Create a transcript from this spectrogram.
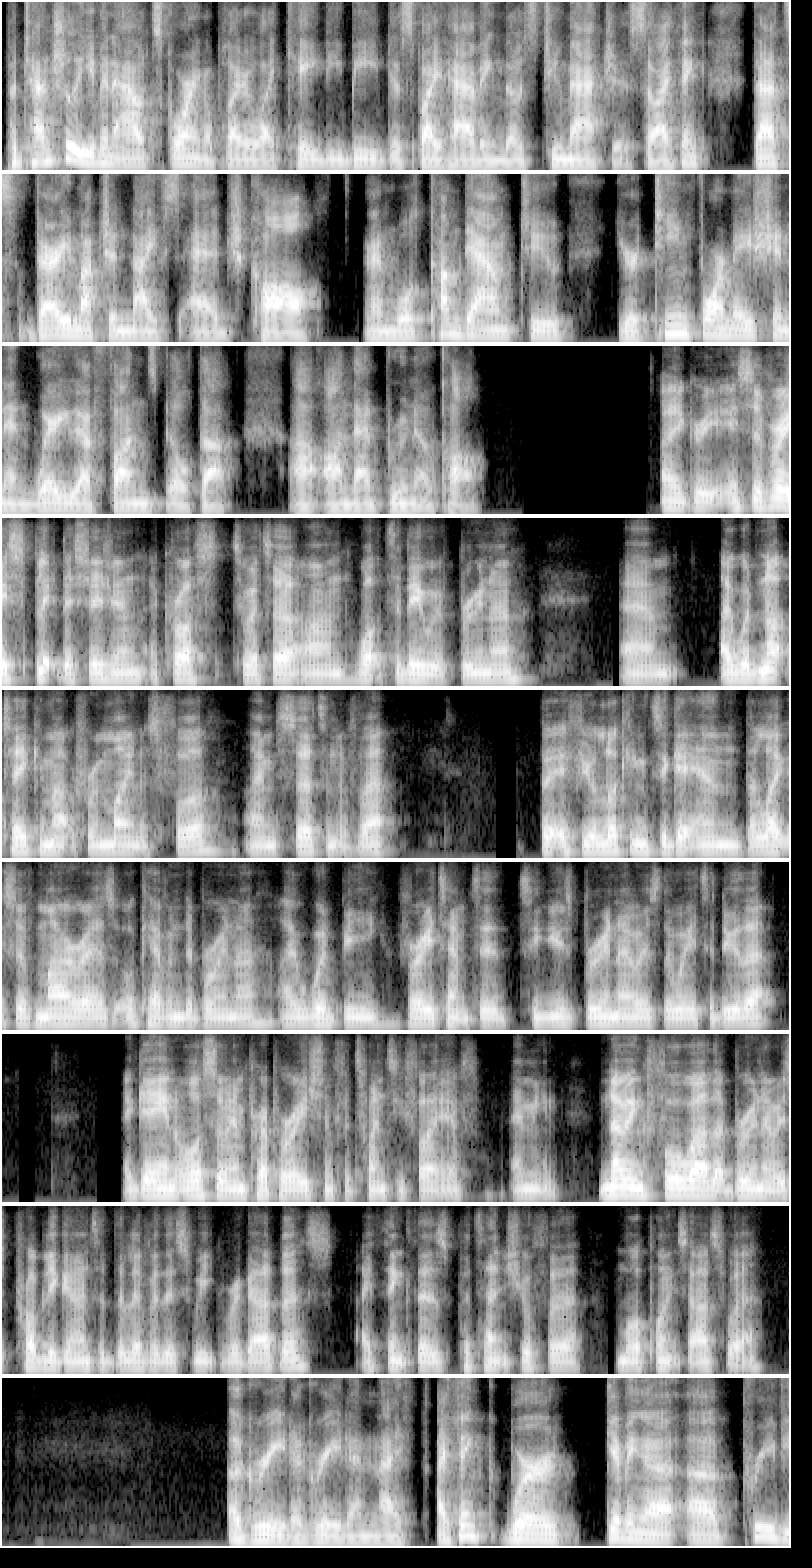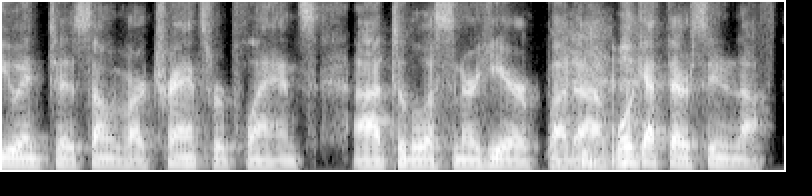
potentially even outscoring a player like KDB despite having those two matches. So I think that's very much a knife's edge call and will come down to your team formation and where you have funds built up uh, on that Bruno call. I agree. It's a very split decision across Twitter on what to do with Bruno. Um, I would not take him out for a minus four. I'm certain of that. But if you're looking to get in the likes of Mahrez or Kevin De Bruyne, I would be very tempted to use Bruno as the way to do that. Again, also in preparation for 25. I mean, knowing full well that Bruno is probably going to deliver this week regardless, I think there's potential for more points elsewhere. Agreed, agreed. And I, I think we're giving a, a preview into some of our transfer plans uh, to the listener here, but uh, we'll get there soon enough.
